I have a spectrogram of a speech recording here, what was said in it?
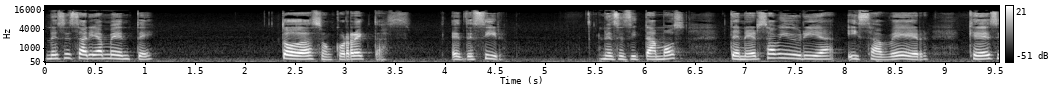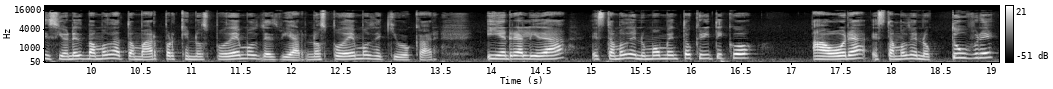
necesariamente todas son correctas. Es decir, necesitamos tener sabiduría y saber qué decisiones vamos a tomar porque nos podemos desviar, nos podemos equivocar. Y en realidad estamos en un momento crítico ahora, estamos en octubre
